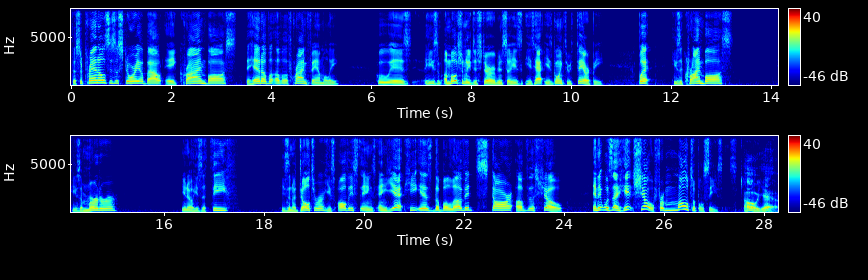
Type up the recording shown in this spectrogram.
The Sopranos is a story about a crime boss, the head of a, of a crime family, who is he's emotionally disturbed, and so he's he's ha- he's going through therapy, but he's a crime boss, he's a murderer, you know, he's a thief, He's an adulterer. He's all these things. And yet he is the beloved star of the show. And it was a hit show for multiple seasons. Oh yeah.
